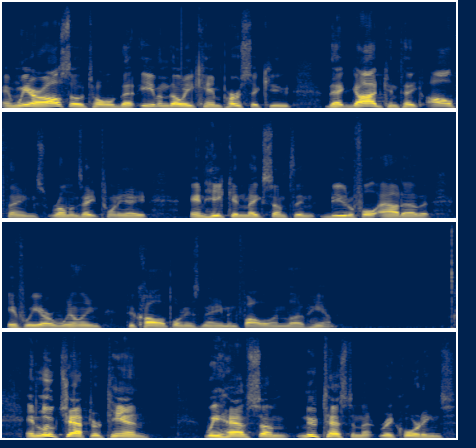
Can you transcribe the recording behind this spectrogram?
And we are also told that even though he can persecute, that God can take all things, Romans 8 28, and he can make something beautiful out of it if we are willing to call upon his name and follow and love him. In Luke chapter 10, we have some New Testament recordings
